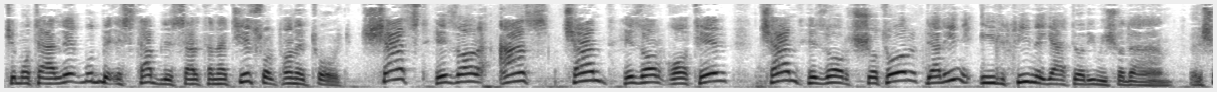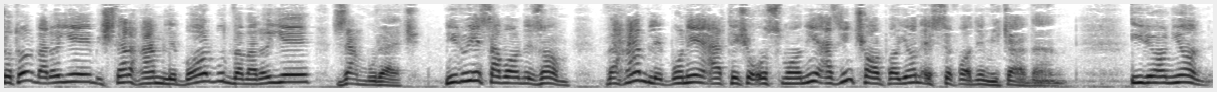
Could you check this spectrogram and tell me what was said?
که متعلق بود به استبل سلطنتی سلطان ترک. شست هزار اسب چند هزار قاتل چند هزار شطور در این ایلخی نگهداری می شدن شطور برای بیشتر حمل بار بود و برای زنبورج نیروی سوار نظام و حمل بنه ارتش عثمانی از این چارپایان استفاده می کردن. ایرانیان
